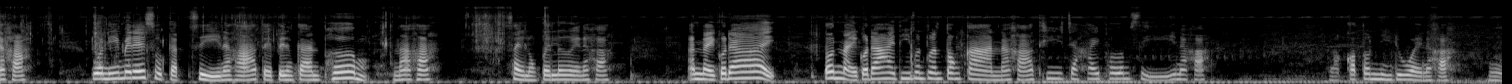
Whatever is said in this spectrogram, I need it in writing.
นะคะ ตัวนี้ไม่ได้สูตรกัดสีนะคะ แต่เป็นการเพิ่มนะคะ ใส่ลงไปเลยนะคะ อันไหนก็ได้ ต้นไหนก็ได้ที่เพื่อนๆต้องการนะคะ ที่จะให้เพิ่มสีนะคะ แล้วก็ต้นนี้ด้วยนะคะนี่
